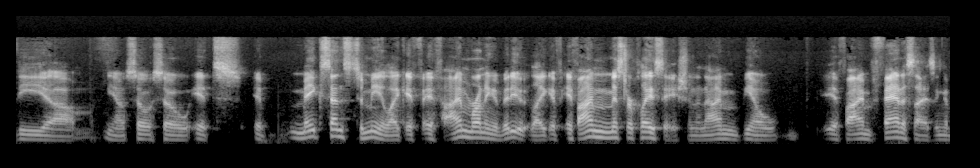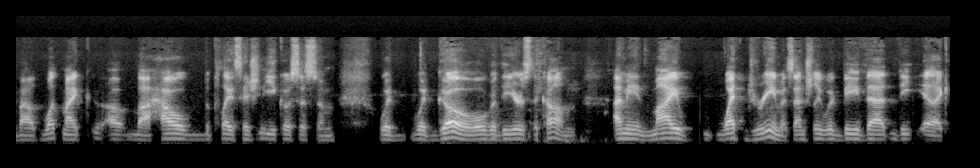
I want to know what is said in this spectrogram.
The um, you know, so so it's it makes sense to me. Like if if I'm running a video, like if if I'm Mr. PlayStation and I'm you know if I'm fantasizing about what my uh, about how the PlayStation ecosystem would would go over the years to come, I mean, my wet dream essentially would be that the like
